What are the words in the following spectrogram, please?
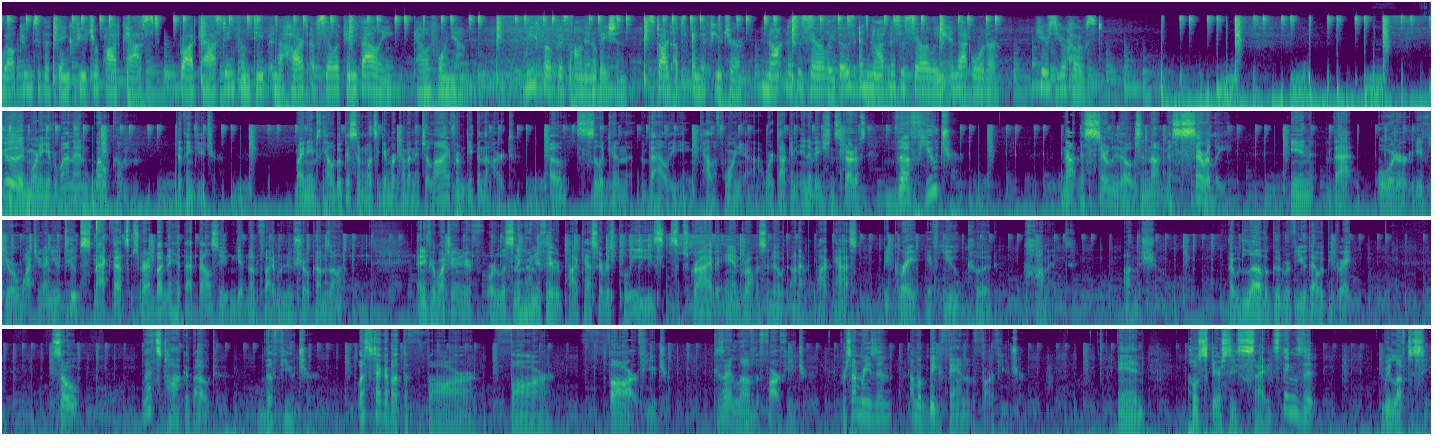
Welcome to the Think Future podcast, broadcasting from deep in the heart of Silicon Valley, California. We focus on innovation, startups, and the future, not necessarily those and not necessarily in that order. Here's your host. Good morning, everyone, and welcome to Think Future. My name's Kalaboukis, and once again, we're coming at you live from deep in the heart of Silicon Valley, California. We're talking innovation startups, the future. Not necessarily those, and not necessarily in that order. If you're watching on YouTube, smack that subscribe button and hit that bell so you can get notified when a new show comes on. And if you're watching your, or listening on your favorite podcast service, please subscribe and drop us a note on Apple Podcast. Be great if you could comment on the show. I would love a good review. That would be great. So let's talk about the future. Let's talk about the far, far, far future. Because I love the far future. For some reason, I'm a big fan of the far future. And post-scarcity societies, things that we love to see.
